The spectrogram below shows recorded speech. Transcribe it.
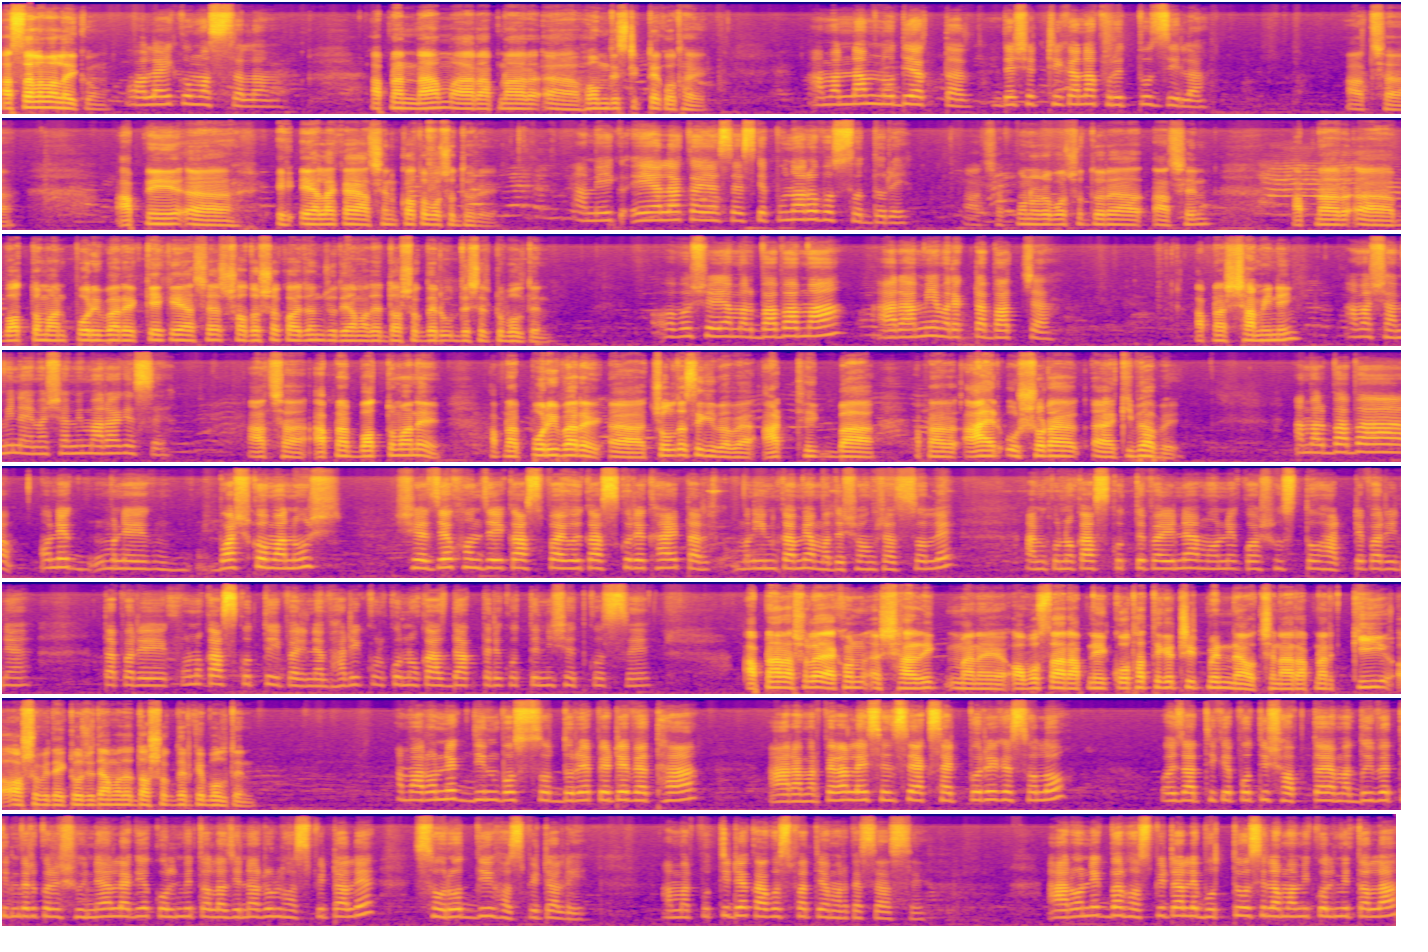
আসসালামু আলাইকুম। ওয়ালাইকুম আসসালাম। আপনার নাম আর আপনার হোম ডিস্ট্রিক্টটা কোথায়? আমার নাম নদী আক্তার দেশের ঠিকানা ফরিদপুর জেলা। আচ্ছা আপনি এই এলাকায় আছেন কত বছর ধরে? আমি এই- এই এলাকায় আছি আজকে পনেরো বছর ধরে। আচ্ছা পনেরো বছর ধরে আছেন। আপনার বর্তমান পরিবারে কে কে আছে? সদস্য কয়জন? যদি আমাদের দর্শকদের উদ্দেশ্যে একটু বলতেন। অবশ্যই আমার বাবা মা আর আমি আমার একটা বাচ্চা। আপনার স্বামী নেই? আমার স্বামী নাই আমার স্বামী মারা গেছে। আচ্ছা আপনার বর্তমানে আপনার পরিবারে চলতেছে কীভাবে? আর্থিক বা আপনার আয়ের উৎসটা কীভাবে? আমার বাবা অনেক মানে বয়স্ক মানুষ। সে যখন যে কাজ পায় ওই কাজ করে খায়। তার মানে ইনকামে আমাদের সংসার চলে। আমি কোনো কাজ করতে পারি না আমি অনেক অসুস্থ হাঁটতে পারি না। তারপরে কোনো কাজ করতেই পারি না। ভারী কোনো কাজ ডাক্তারে করতে নিষেধ করছে। আপনার আসলে এখন শারীরিক মানে অবস্থা আর আপনি কোথা থেকে ট্রিটমেন্ট নেওয়া হচ্ছেন আর আপনার কি অসুবিধা? একটু যদি আমাদের দর্শকদেরকে বলতেন। আমার অনেক দিন বছর ধরে পেটে ব্যথা, আর আমার প্যারালাইসেন্সে এক সাইড পড়ে গেছিল। ওই যার থেকে প্রতি সপ্তাহে আমার দুইবার, তিনবার করে শুইনা লাগে কলমিতলা জেনারেল হসপিটালে সরদ্দি হসপিটালে আমার প্রতিটা কাগজপাতি আমার কাছে আছে। আর অনেকবার হসপিটালে ভর্তি হয়েছিলাম আমি কলমিতলা।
